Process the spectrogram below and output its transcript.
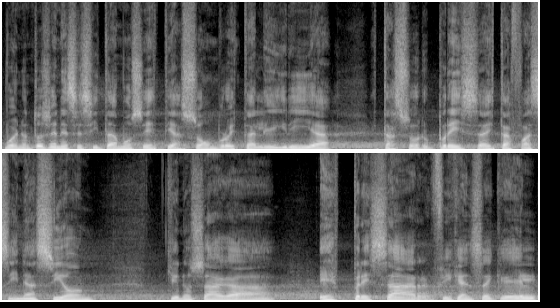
Bueno, entonces necesitamos este asombro, esta alegría, esta sorpresa, esta fascinación que nos haga expresar, fíjense que Él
